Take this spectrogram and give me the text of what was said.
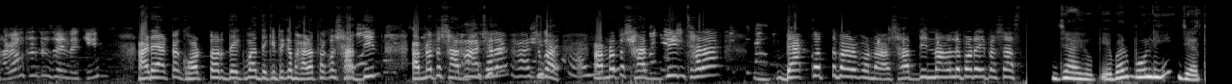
ভাড়াও থাকা যায় নাকি? আরে একটা ঘর টর দেখবা দেখে টেকে ভাড়া থাকো সাত দিন আমরা তো সাত দিন ছাড়া আমরা তো সাত দিন ছাড়া ব্যাক করতে পারব না সাত দিন না হলে পরে এই পাশে আসতে যাই হোক এবার বলি যে এত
